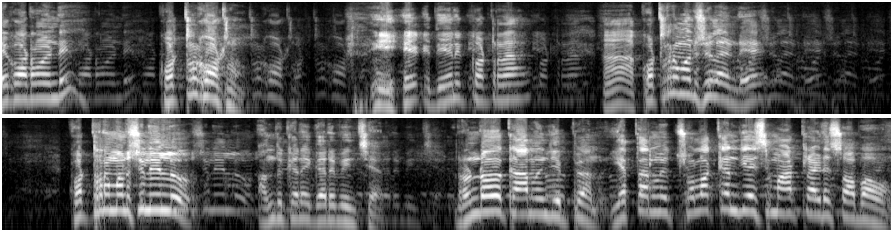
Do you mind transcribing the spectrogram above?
ఏ కోటం అండి? కుట్ర కోటం. ఏ దేనికి కుట్ర? కుట్ర మనుషులండి. కుట్ర మనుషులు ఇల్లు. అందుకనే గర్వించారు. రెండవ కారణం చెప్పాను. ఇతరులను చులకం చేసి మాట్లాడే స్వభావం.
